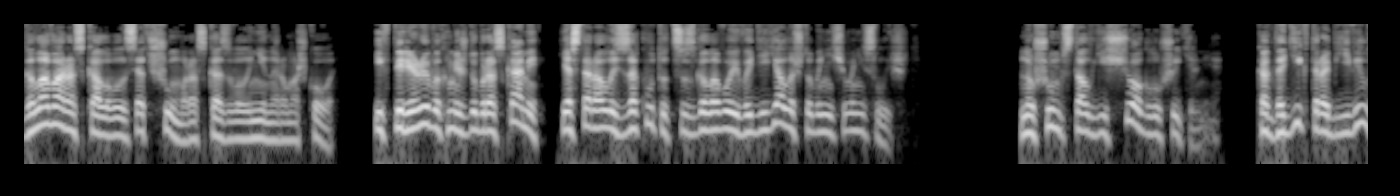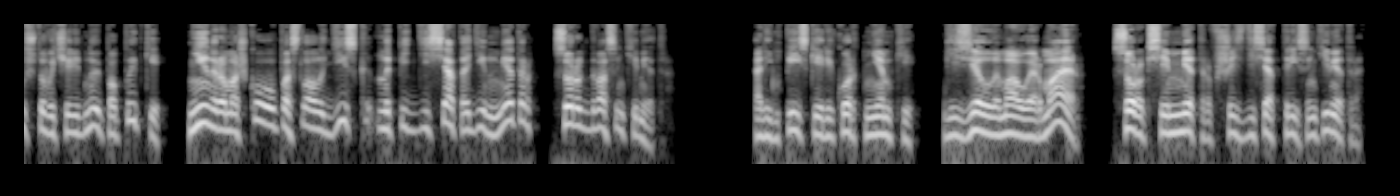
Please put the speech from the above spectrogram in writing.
Голова раскалывалась от шума, рассказывала Нина Ромашкова, и в перерывах между бросками я старалась закутаться с головой в одеяло, чтобы ничего не слышать. Но шум стал еще оглушительнее, когда диктор объявил, что в очередной попытке Нина Ромашкова послала диск на 51 метр 42 сантиметра. Олимпийский рекорд немки Гизеллы Мауэрмайер 47 метров 63 сантиметра,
